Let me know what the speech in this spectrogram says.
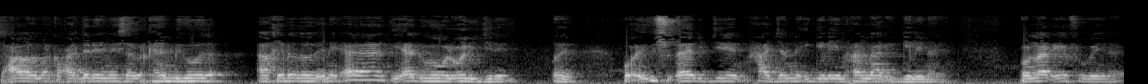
saxaabada marka waxaad dareemaysaa marka hamigooda aakhiradooda inay aada iyo aada uga walwali jireen. Oo ay u su'aali jireen maxaa janno igeliya maxaa naar igelinaya oo naar iga fogeynaya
